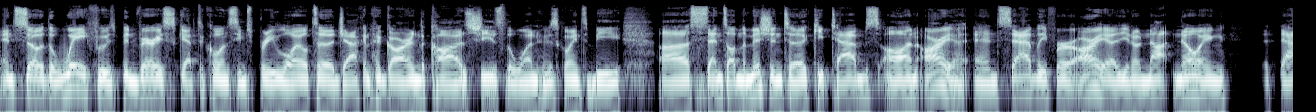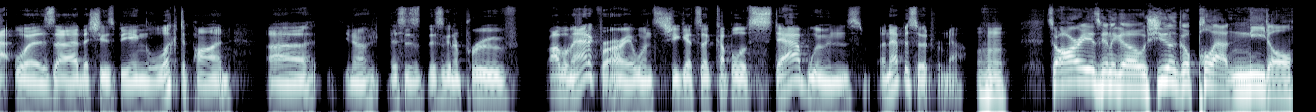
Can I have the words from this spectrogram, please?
And so the waif, who's been very skeptical and seems pretty loyal to Jaqen H'ghar and the cause, she's the one who's going to be uh, sent on the mission to keep tabs on Arya. And sadly for Arya, you know, not knowing that that was uh, that she was being looked upon, uh, you know, this is this is going to prove problematic for Arya once she gets a couple of stab wounds an episode from now. Mm-hmm. So Arya is going to go. She's going to go pull out Needle.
